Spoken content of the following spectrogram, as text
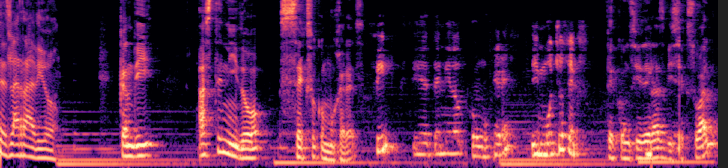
Es la radio. Candy, ¿Has tenido sexo con mujeres? Sí, sí he tenido con mujeres y mucho sexo. ¿Te consideras bisexual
